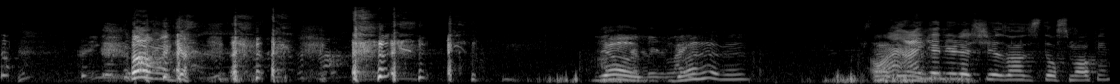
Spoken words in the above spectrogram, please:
I ain't gonna- Oh my god! Yo, go ahead, man. Oh, I, I ain't getting near that shit as long as it's still smoking.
